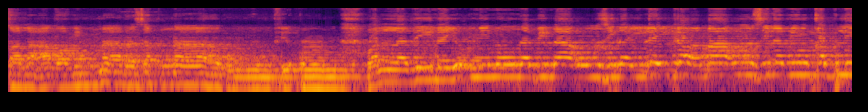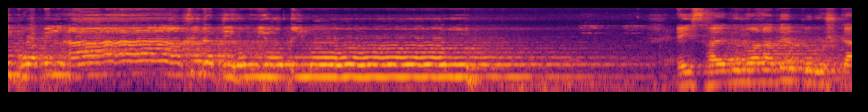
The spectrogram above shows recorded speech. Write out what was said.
সালাহ ওয়া মিম্মা রাযাকনাহুম ইউনফিকুন والذين يؤمنون بما أنزل إليك وما أنزل من قبلك وبالآخرة هم يوقنون এই ছয় গুণওয়ালাদের পুরস্কার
